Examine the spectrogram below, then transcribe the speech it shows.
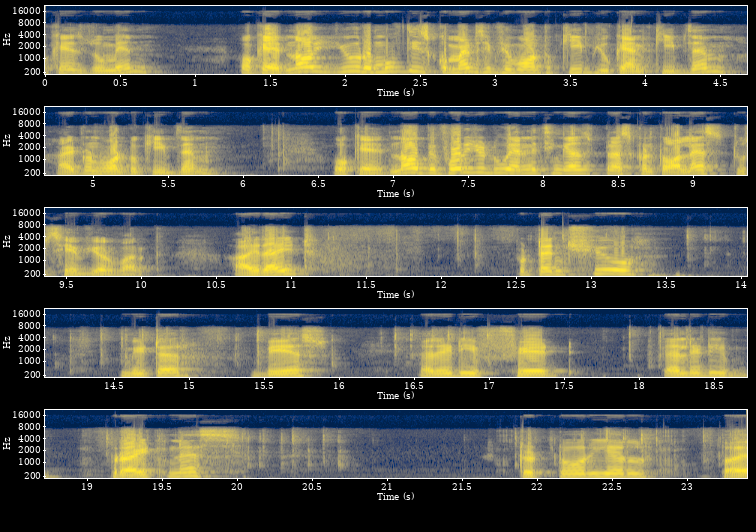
Okay zoom in. Okay now you remove these comments if you want to keep you can keep them. I don't want to keep them. Okay now before you do anything else press ctrl s to save your work. I write potentiometer based led fade LED brightness tutorial by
